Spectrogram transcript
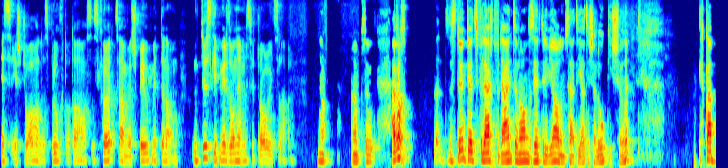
es ist dual, es braucht auch das, es gehört zusammen, es spielt miteinander. Und das gibt mir so ein Vertrauen ins Leben. ja, absolut. Einfach, das klingt jetzt vielleicht für den einen oder anderen sehr trivial und sagt, ja, das ist ja logisch, oder? Ich glaube,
